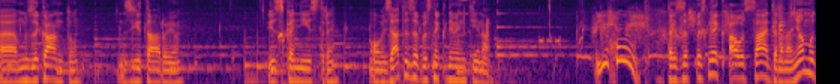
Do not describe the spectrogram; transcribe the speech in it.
е, музиканту з гітарою. Із каністри. О, взяти записник Клементіна. Юху! Так, записник аутсайдера. На ньому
